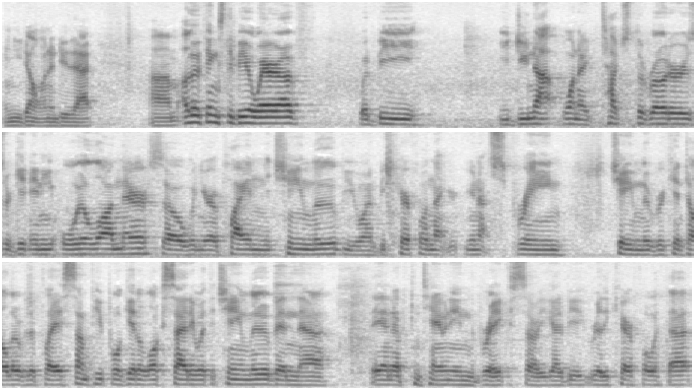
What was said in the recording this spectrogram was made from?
and you don't want to do that. Um, other things to be aware of would be you do not want to touch the rotors or get any oil on there. So when you're applying the chain lube, you want to be careful that you're, you're not spraying chain lubricant all over the place. Some people get a little excited with the chain lube and uh, they end up contaminating the brakes. So you got to be really careful with that.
